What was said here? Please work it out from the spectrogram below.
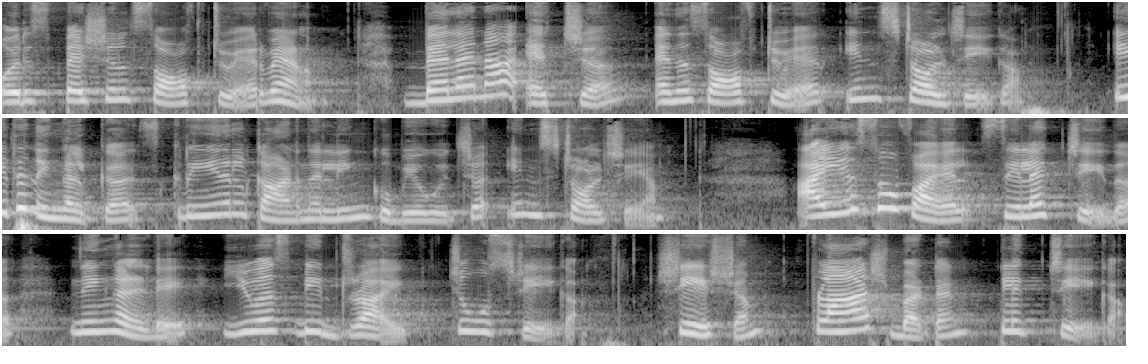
ഒരു സ്പെഷ്യൽ സോഫ്റ്റ്വെയർ വേണം. ബെലന എച്ച് എന്ന സോഫ്റ്റ്വെയർ ഇൻസ്റ്റാൾ ചെയ്യുക. ഇത് നിങ്ങൾക്ക് സ്ക്രീനിൽ കാണുന്ന ലിങ്ക് ഉപയോഗിച്ച് ഇൻസ്റ്റാൾ ചെയ്യാം. I S O file select ചെയ്ത് നിങ്ങളുടെ U S B drive choose ചെയ്യുക. ശേഷം ഫ്ലാഷ് ബട്ടൺ ക്ലിക്ക് ചെയ്യുക.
